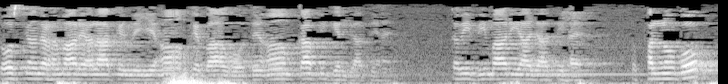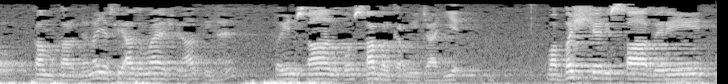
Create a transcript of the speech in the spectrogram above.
تو اس کے اندر ہمارے علاقے میں یہ آم کے باغ ہوتے ہیں، آم کافی گر جاتے ہیں۔ کبھی بیماری آ جاتی ہے تو پھلوں کو کم کر دینا، یہ سی آزمائشیں آتی ہیں۔ تو انسان کو صبر کرنی چاہیے۔ وہ بشر صابرین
